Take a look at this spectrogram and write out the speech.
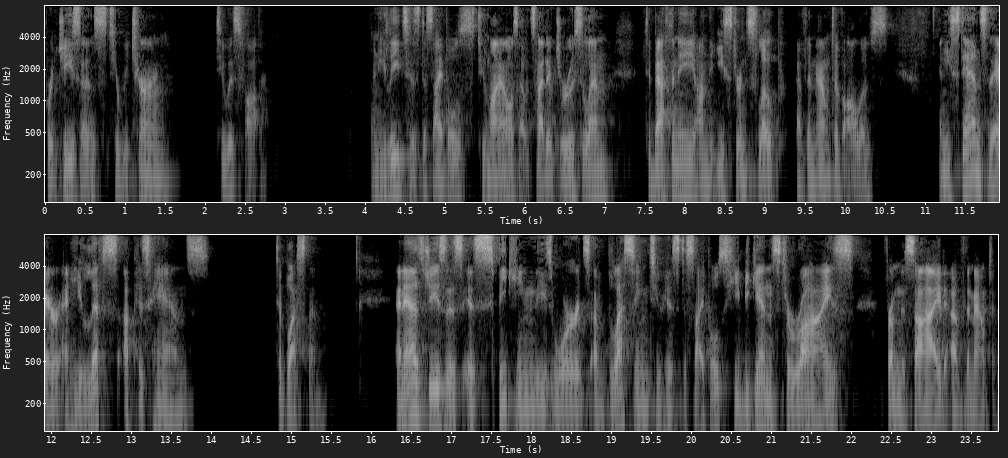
for Jesus to return to his Father. And he leads his disciples two miles outside of Jerusalem to Bethany on the eastern slope of the Mount of Olives. And he stands there and he lifts up his hands to bless them. And as Jesus is speaking these words of blessing to his disciples, he begins to rise from the side of the mountain.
